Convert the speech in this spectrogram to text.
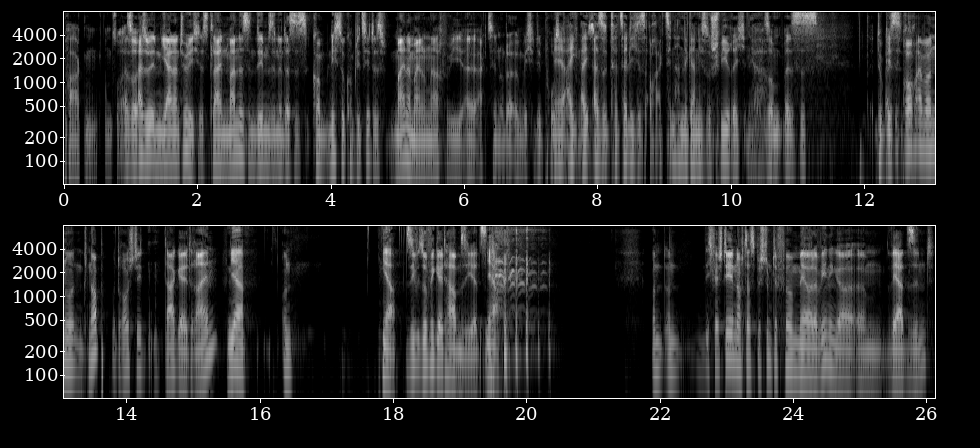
parken und so. Also, Also in, ja, natürlich, des kleinen Mannes in dem Sinne, dass es kommt nicht so kompliziert ist, meiner Meinung nach, wie äh, Aktien oder irgendwelche Depots. eig- also tatsächlich ist auch Aktienhandel gar nicht so schwierig. Ja. Also es ist du es gehst braucht einfach nur einen Knopf, wo drauf steht, da Geld rein ja und ja sie, so viel Geld haben sie jetzt. ja Und, und ich verstehe noch, dass bestimmte Firmen mehr oder weniger ähm, wert sind.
